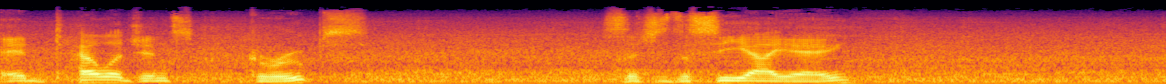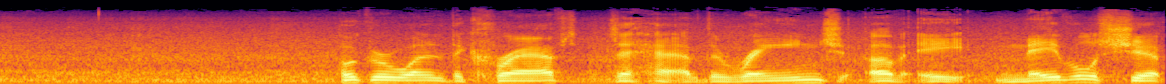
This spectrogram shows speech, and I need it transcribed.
intelligence groups, such as the CIA. Hooker wanted the craft to have the range of a naval ship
